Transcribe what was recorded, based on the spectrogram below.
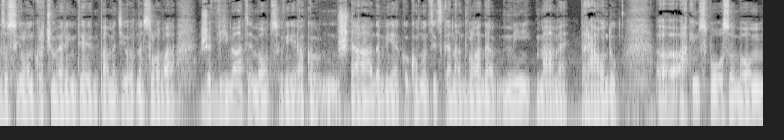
so Silom Krčmerím tie pamätihodné slova, že vy máte moc, vy ako štát, vy ako komunistická nadvláda, my máme pravdu. E, akým spôsobom e,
